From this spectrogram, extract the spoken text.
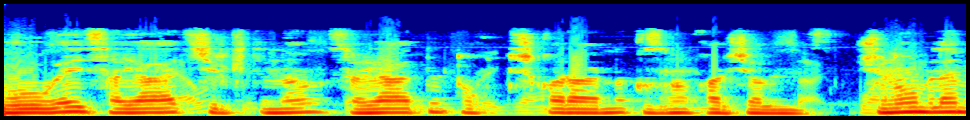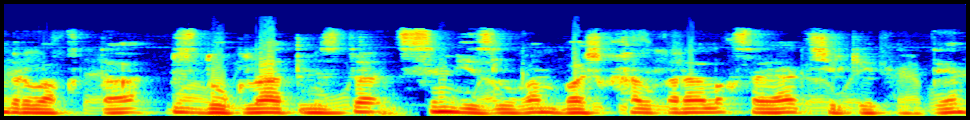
govey sayohat shirkatining sayohatni to'xtatish qarorini qizg'in qarshi olamiz Шуның бір бер біз без докладымызда исем язылган қалқаралық халыкаралык саяхат şirketләрдән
